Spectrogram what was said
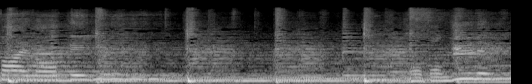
快乐记忆，何妨与你。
